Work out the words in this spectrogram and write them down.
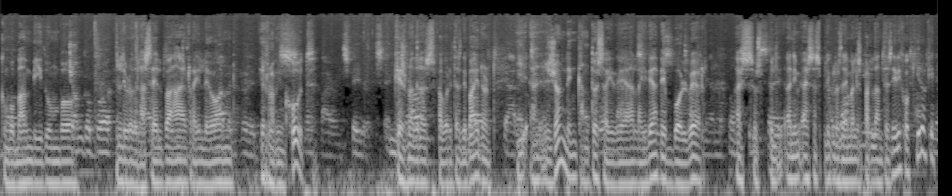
como Bambi, Dumbo, El libro de la selva, El rey león y Robin Hood que es una de las favoritas de Byron. Y a John le encantó esa idea, la idea de volver a, a esas películas de animales parlantes. Y dijo, quiero que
